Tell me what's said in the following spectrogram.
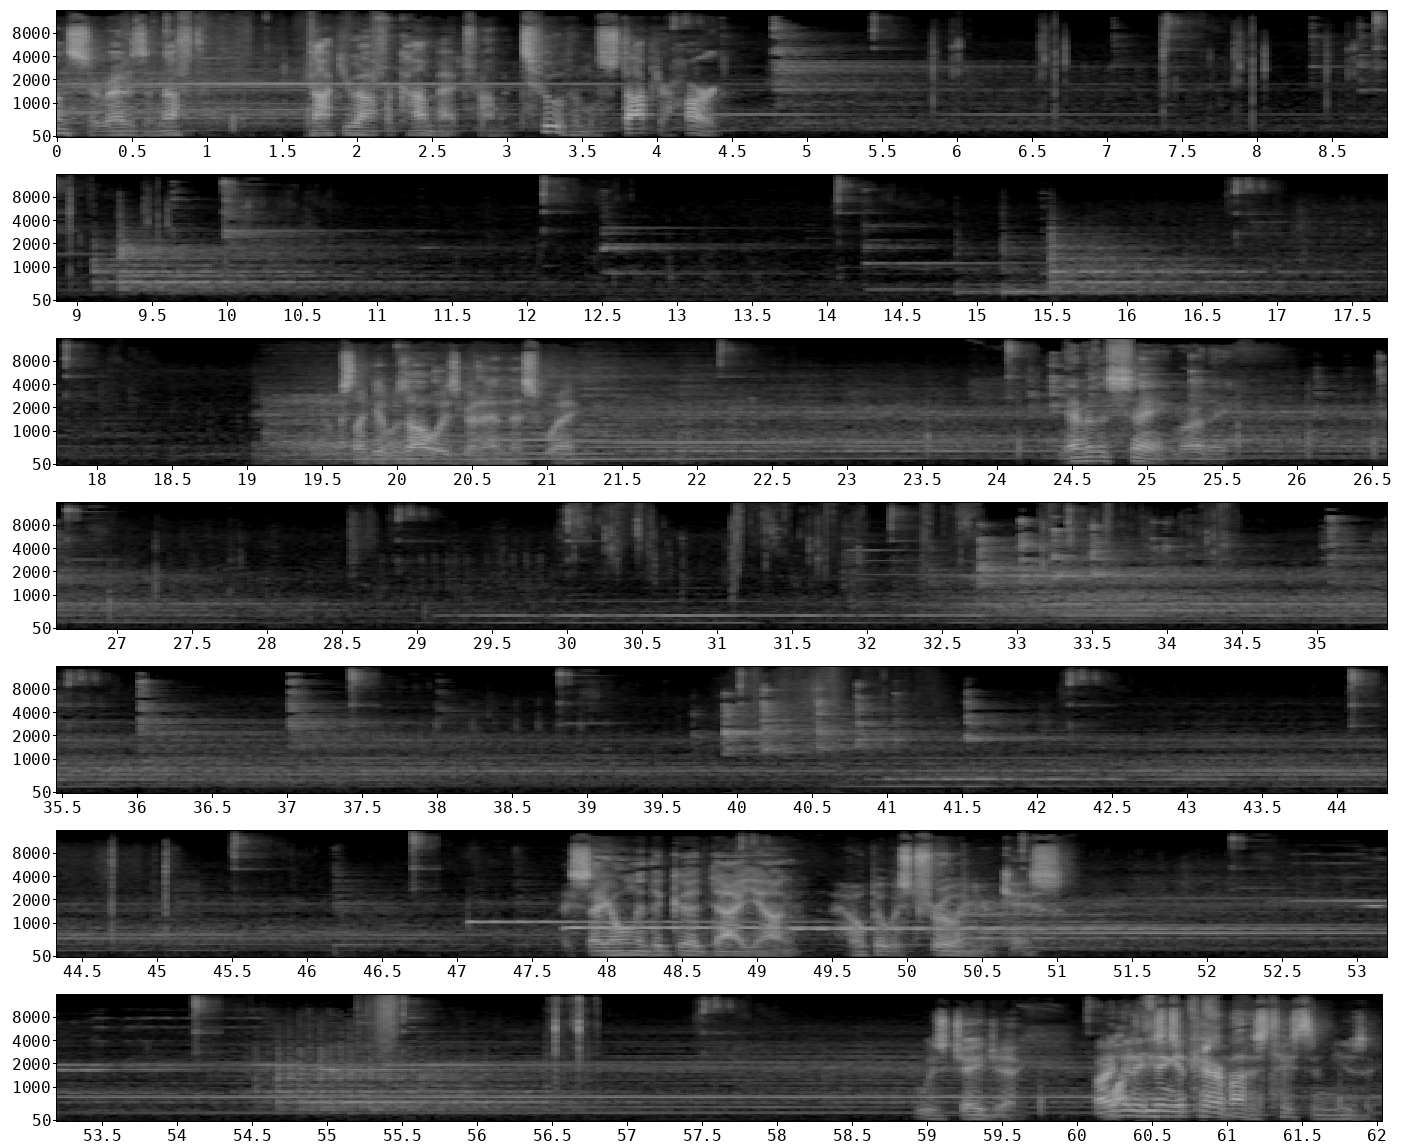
One Syrette is enough to knock you out for combat trauma. Two of them will stop your heart. Looks like it was always going to end this way. Never the same, are they? The good die young. I hope it was true in your case. Who is JJ? Find Why did these two care about his taste in music?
